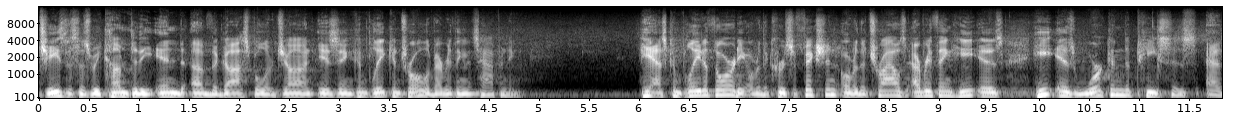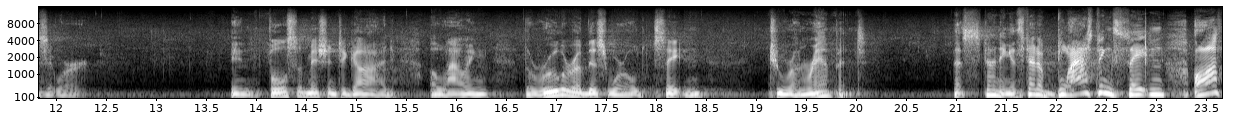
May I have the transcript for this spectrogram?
Jesus, as we come to the end of the Gospel of John, is in complete control of everything that's happening. He has complete authority over the crucifixion, over the trials, everything. He is, he is working the pieces, as it were, in full submission to God, allowing the ruler of this world, Satan, to run rampant. That's stunning. Instead of blasting Satan off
